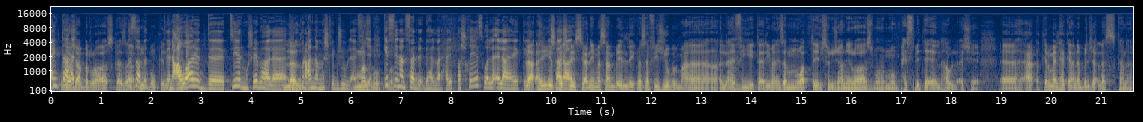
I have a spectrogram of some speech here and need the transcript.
ايمتى وجع بالراس كذا بالضبط. ممكن يعني. عوارض كثير مشابهة لأنه يكون عندنا مشكلة بجيوب الأنفية. مزبوط كيف مزبوط. فينا نفرق بهالمرحلة؟ التشخيص ولا لها هيك لا هي التشخيص. يعني مثلا بقول لك مثلا في جيوب آه، الأنفية تقريبا إذا بنوطي بصير يجاني راس بحس بتقل هول الأشياء. كرمال هيك أنا بلجأ للسكانر.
